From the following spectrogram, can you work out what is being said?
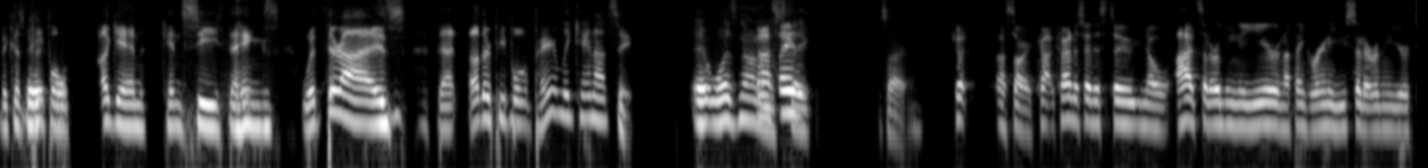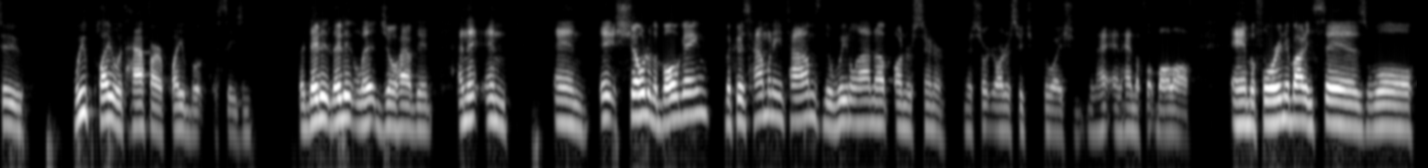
because people again can see things with their eyes that other people apparently cannot see. It was not Can a I say mistake. Sorry. Uh, sorry, kind of say this too? You know, I had said early in the year, and I think Randy, you said it early in the year too. We played with half our playbook this season. Like they didn't, they didn't let Joe have that, and it, and and it showed in the bowl game because how many times did we line up under center in a short yardage situation and, and hand the football off? And before anybody says, well,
